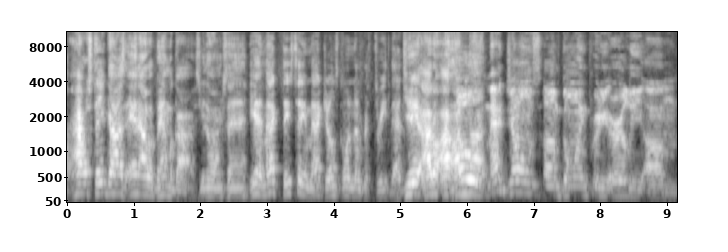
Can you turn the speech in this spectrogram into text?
Ohio State guys and Alabama guys. You know what I'm saying? Yeah, Mac. They say Mac Jones going number three. That's Yeah, I don't- I- I'm no, not- Mac Jones um going pretty early. Um,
